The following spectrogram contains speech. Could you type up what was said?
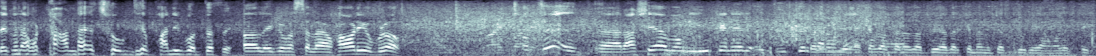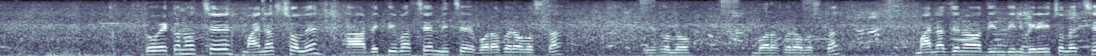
দেখুন আমার ঠান্ডায় চোখ দিয়ে পানি পড়তেছে। ওয়ালাইকুম আসসালাম। হাউ আর ইউ ব্রো হচ্ছে রাশিয়া এবং ইউক্রেনের যুদ্ধের কারণে এক হাজার দেড় হাজার দুই হাজার কিলোমিটার দূরে আমাদের থেকে তো এখন হচ্ছে মাইনাস চলে আর দেখতেই পাচ্ছেন নিচে বরফের অবস্থা। এ হলো বরফের অবস্থা। মাইনাস যেন দিন দিন বেড়েই চলেছে।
